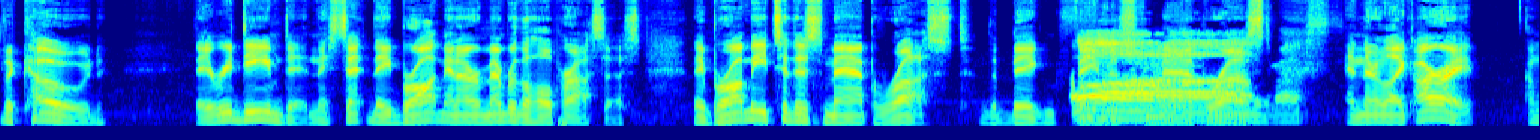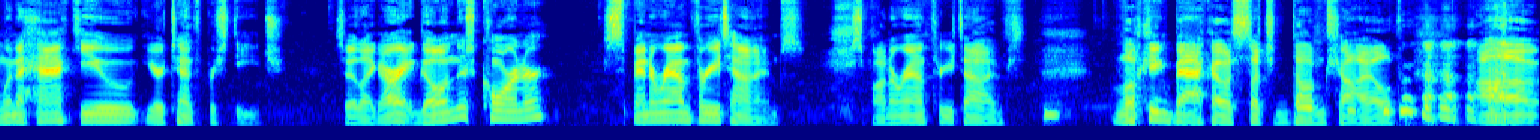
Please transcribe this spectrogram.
the code. They redeemed it and they sent they brought me and I remember the whole process. They brought me to this map Rust, the big famous map Ah, Rust and they're like, "All right, I'm going to hack you your 10th prestige." So they're like, "All right, go in this corner, spin around 3 times." Spun around 3 times. Looking back, I was such a dumb child. Uh,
